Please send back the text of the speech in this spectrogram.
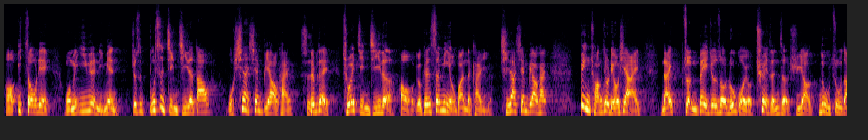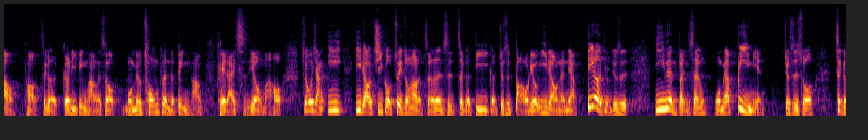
哦，一周内，我们医院里面就是不是紧急的刀，我现在先不要开，对不对？除非紧急的哦，有跟生命有关的开一个，其他先不要开。病床就留下来，来准备，就是说，如果有确诊者需要入住到好这个隔离病房的时候，我们有充分的病房可以来使用嘛，吼。所以我想，医医疗机构最重要的责任是这个，第一个就是保留医疗能量，第二点就是医院本身我们要避免，就是说。这个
